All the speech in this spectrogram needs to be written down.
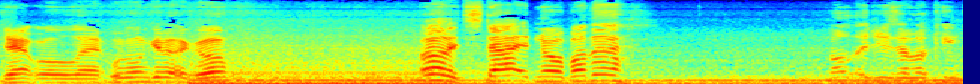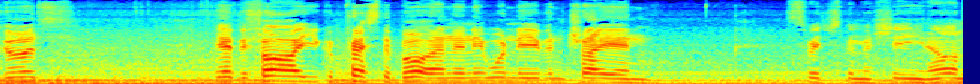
yeah, we'll, uh, we'll go and give it a go. Well, it started, no bother. Voltages are looking good. Yeah, before you could press the button and it wouldn't even try and switch the machine on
